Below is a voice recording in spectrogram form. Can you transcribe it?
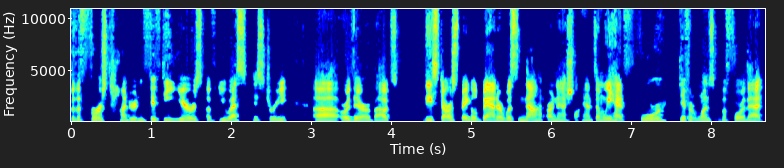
for the first 150 years of U.S. history uh, or thereabouts, the Star Spangled Banner was not our national anthem. We had four different ones before that.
